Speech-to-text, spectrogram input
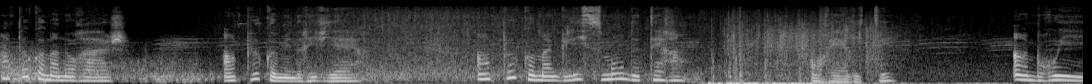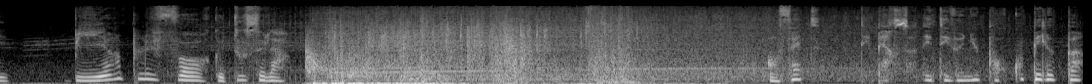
Un peu comme un orage, un peu comme une rivière, un peu comme un glissement de terrain. En réalité, un bruit bien plus fort que tout cela. En fait, des personnes étaient venues pour couper le pain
